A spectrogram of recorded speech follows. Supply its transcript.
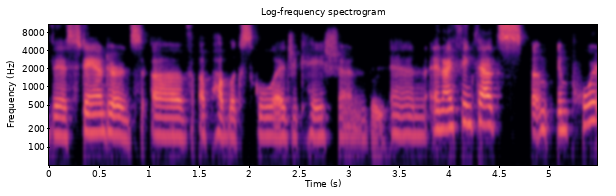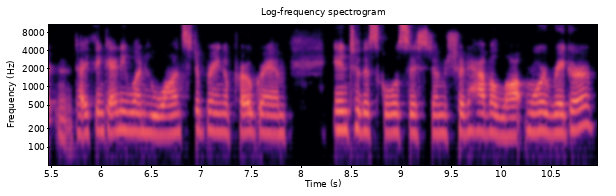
the standards of a public school education and and i think that's um, important. I think anyone who wants to bring a program into the school system should have a lot more rigor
